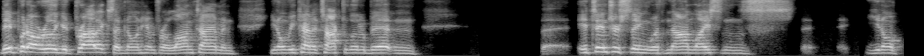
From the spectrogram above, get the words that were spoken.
they put out really good products. I've known him for a long time, and you know we kind of talked a little bit, and uh, it's interesting with non-licensed, you know,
